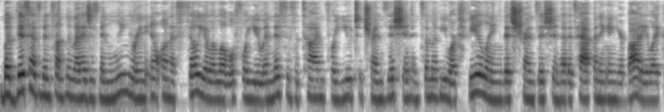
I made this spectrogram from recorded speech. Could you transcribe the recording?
But this has been something that has just been lingering on a cellular level for you. And this is a time for you to transition. And some of you are feeling this transition that is happening in your body. Like,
